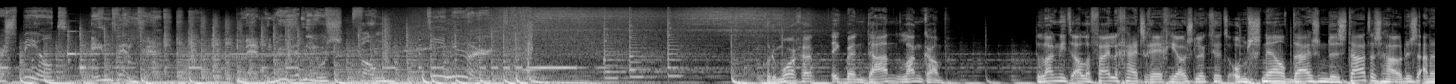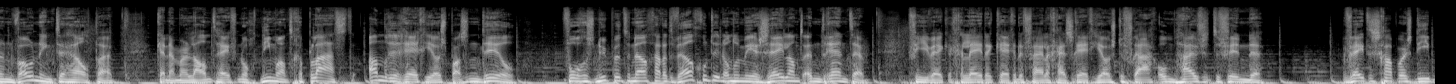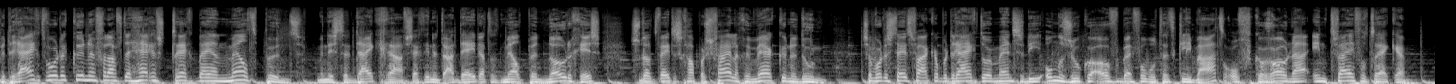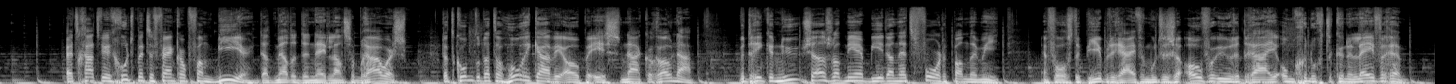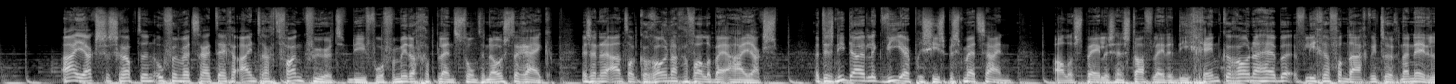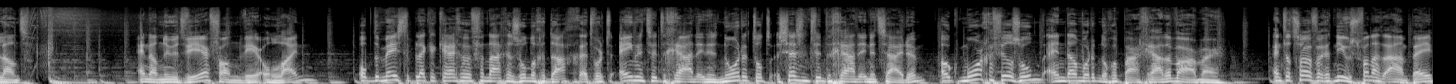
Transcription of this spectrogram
er speelt in Twente. Met nu het nieuws van 10 uur. Goedemorgen, ik ben Daan Langkamp. Lang niet alle veiligheidsregio's lukt het om snel duizenden statushouders aan een woning te helpen. Kennemerland heeft nog niemand geplaatst, andere regio's pas een deel. Volgens nu.nl gaat het wel goed in onder meer Zeeland en Drenthe. Vier weken geleden kregen de veiligheidsregio's de vraag om huizen te vinden. Wetenschappers die bedreigd worden kunnen vanaf de herfst terecht bij een meldpunt. Minister Dijkgraaf zegt in het AD dat het meldpunt nodig is... zodat wetenschappers veilig hun werk kunnen doen. Ze worden steeds vaker bedreigd door mensen die onderzoeken over bijvoorbeeld het klimaat of corona in twijfel trekken. Het gaat weer goed met de verkoop van bier, dat melden de Nederlandse brouwers. Dat komt doordat de horeca weer open is na corona. We drinken nu zelfs wat meer bier dan net voor de pandemie. En volgens de bierbedrijven moeten ze overuren draaien om genoeg te kunnen leveren. Ajax schrapte een oefenwedstrijd tegen Eintracht Frankfurt... die voor vanmiddag gepland stond in Oostenrijk. Er zijn een aantal coronagevallen bij Ajax. Het is niet duidelijk wie er precies besmet zijn. Alle spelers en stafleden die geen corona hebben... vliegen vandaag weer terug naar Nederland. En dan nu het weer van Weer Online. Op de meeste plekken krijgen we vandaag een zonnige dag. Het wordt 21 graden in het noorden tot 26 graden in het zuiden. Ook morgen veel zon en dan wordt het nog een paar graden warmer. En tot zover het nieuws van het ANP.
